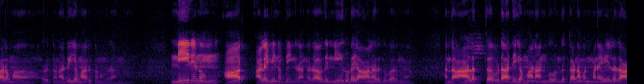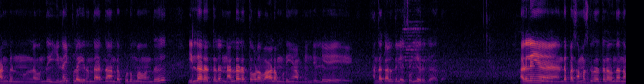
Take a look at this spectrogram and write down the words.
ஆழமாக இருக்கணும் அதிகமாக இருக்கணுங்கிறாங்க. நீரினும் ஆர் அளவின் அப்படிங்கிறாங்க. அதாவது நீருடைய ஆழம் இருக்குது பாருங்க. அந்த ஆழத்தை விட அதிகமான அன்பு வந்து கணவன் மனைவி அல்லது ஆண் பெண்ணில் வந்து இணைப்பில் இருந்தால் தான் அந்த குடும்பம் வந்து இல்லறத்தில் நல்லறத்தோடு வாழ முடியும் அப்படின்னு சொல்லி அந்த காலத்திலே சொல்லியிருக்காங்க. அதுலேயும் இந்த இப்போ சமஸ்கிருதத்தில் வந்து அந்த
